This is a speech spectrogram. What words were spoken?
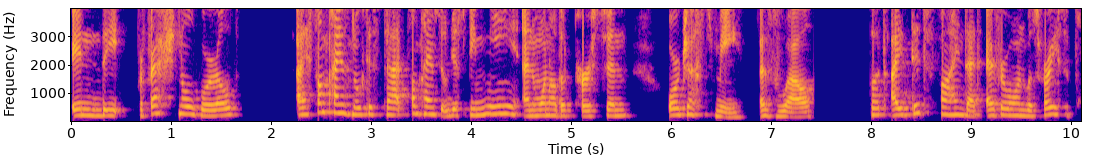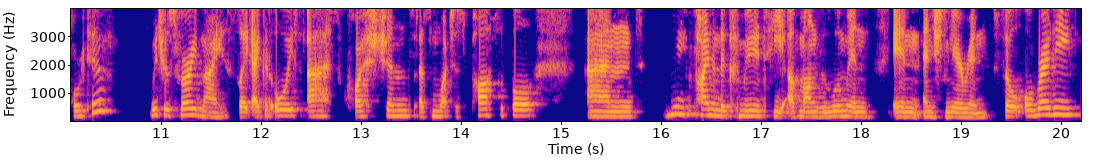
in the professional world, I sometimes noticed that sometimes it would just be me and one other person, or just me as well. But I did find that everyone was very supportive, which was very nice. Like I could always ask questions as much as possible. And we find in the community among the women in engineering. So already,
